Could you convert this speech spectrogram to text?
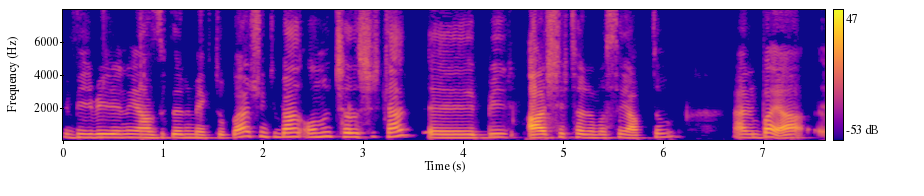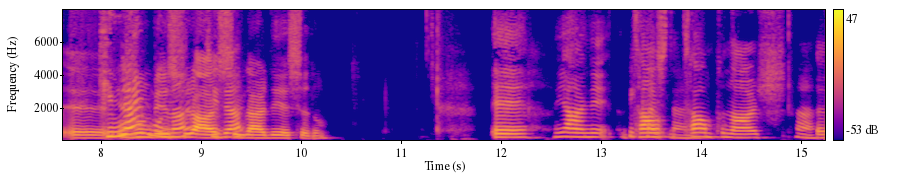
birbirlerine yazdıkları mektuplar. Çünkü ben onu çalışırken e, bir arşiv taraması yaptım. Yani bayağı e, Kimler uzun bir bunlar, süre Çiğdem? arşivlerde yaşadım. E, yani Birkaç tane. Tanpınar, Ha. e,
